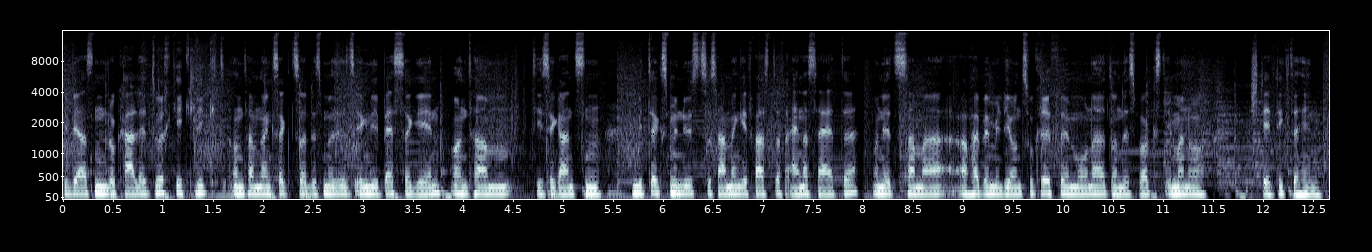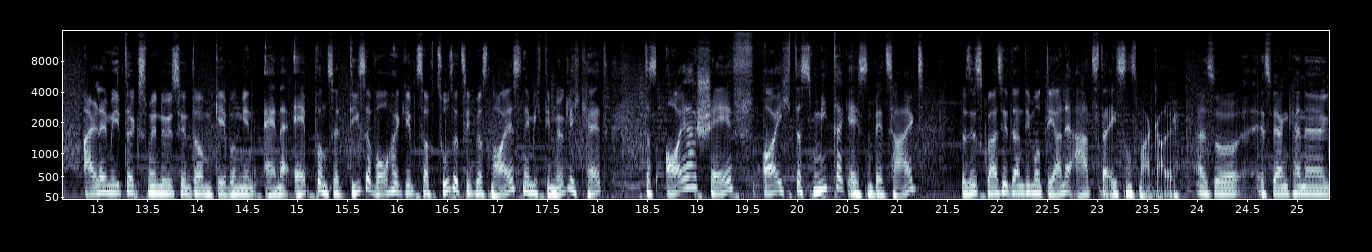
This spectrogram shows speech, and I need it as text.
diversen Lokale durchgeklickt und haben dann gesagt, so, das muss jetzt irgendwie besser gehen und haben diese ganzen Mittagsmenüs zusammengefasst auf einer Seite und jetzt haben wir eine halbe Million Zugriffe im Monat und es wächst immer nur stetig dahin. Alle Mittagsmenüs in der Umgebung in einer App und seit dieser Woche gibt es auch zusätzlich was Neues, nämlich die Möglichkeit, dass euer Chef euch das Mittagessen bezahlt. Das ist quasi dann die moderne Art der Essensmarkerl. Also es werden keine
